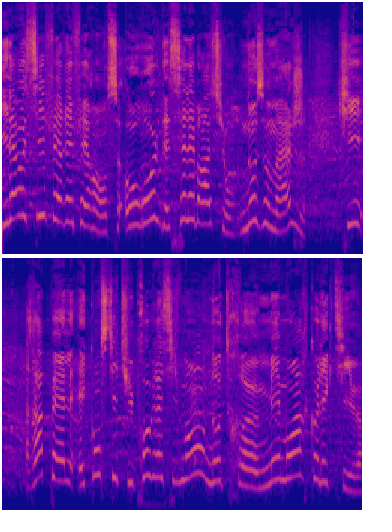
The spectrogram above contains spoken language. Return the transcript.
Il a aussi fait référence au rôle des célébrations, nos hommages, qui rappellent et constituent progressivement notre mémoire collective.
